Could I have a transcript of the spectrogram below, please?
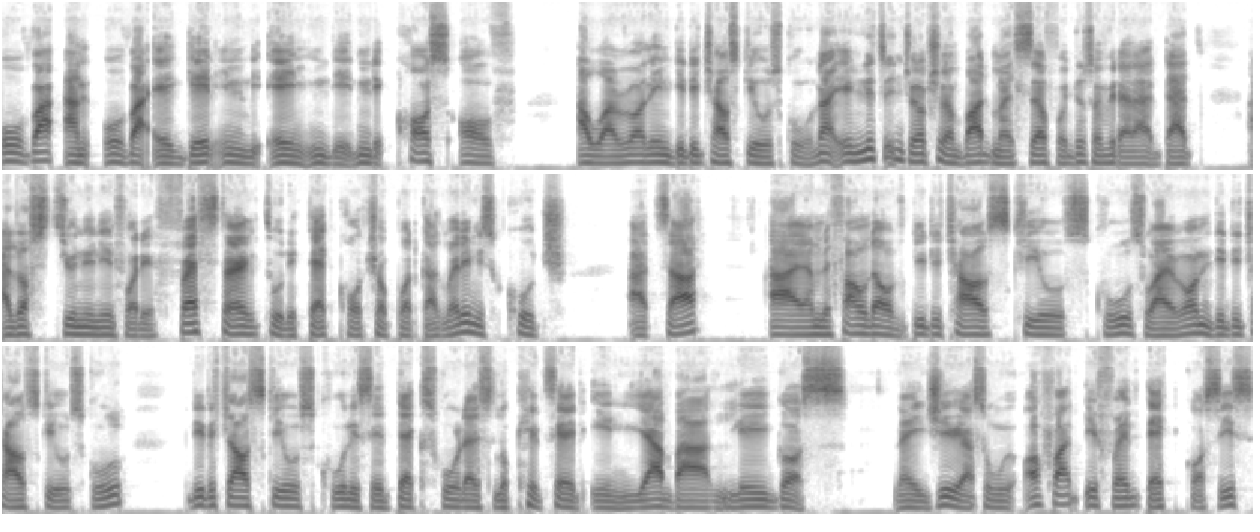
over and over again in the in the in the course of our running digital skills school. Now, a little introduction about myself for those of you that are, that are just tuning in for the first time to the Tech Culture Podcast. My name is Coach Atta. I am the founder of Digital Skills School. So I run Digital Skills School. Digital Skills School is a tech school that's located in Yaba, Lagos, Nigeria. So we offer different tech courses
